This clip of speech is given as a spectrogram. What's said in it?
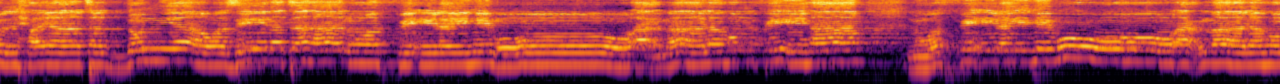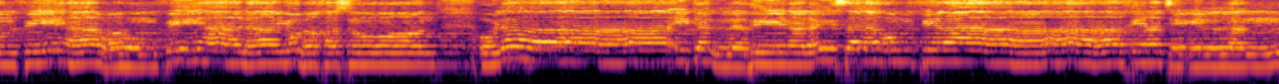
الحياة الدنيا وزينتها نوف إليهم أعمالهم فيها نوف إليهم أعمالهم فيها وهم فيها لا يبخسون. أولئك الذين ليس لهم في الآخرة إلا النار.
